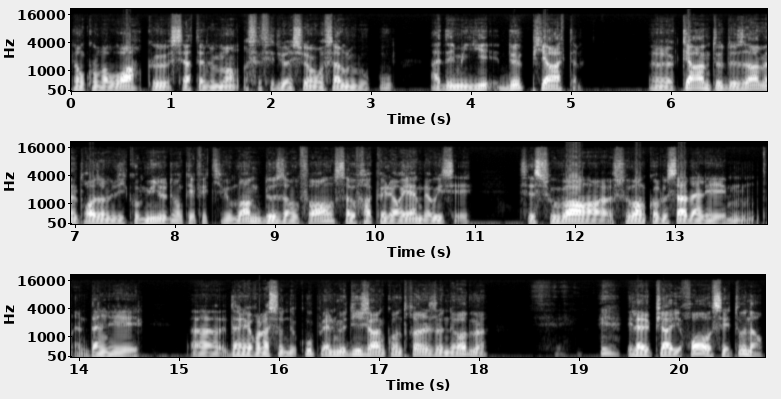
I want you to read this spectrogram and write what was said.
Donc, on va voir que certainement, sa situation ressemble beaucoup à des milliers de pirates. 42 euh, ans, 23 ans de vie commune, donc effectivement, deux enfants, ça vous rappelle rien, ben oui, c'est, c'est souvent, euh, souvent comme ça dans les, dans, les, euh, dans les relations de couple. Elle me dit, j'ai rencontré un jeune homme, et là le pire dit, oh, c'est étonnant.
